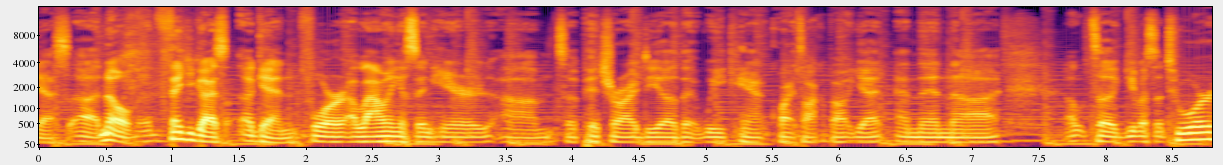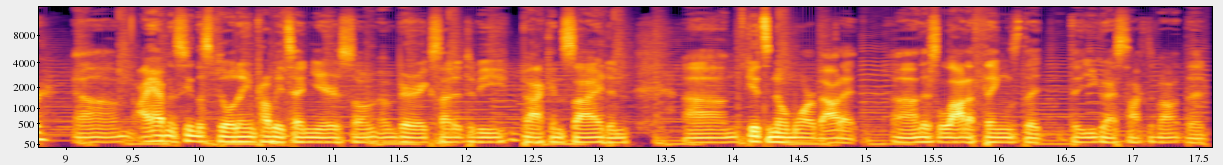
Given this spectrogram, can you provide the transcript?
yes, uh, no. Thank you guys again for allowing us in here um, to pitch our idea that we can't quite talk about yet, and then. Uh, to give us a tour. Um, I haven't seen this building in probably 10 years, so I'm, I'm very excited to be back inside and um, get to know more about it. Uh, there's a lot of things that, that you guys talked about that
